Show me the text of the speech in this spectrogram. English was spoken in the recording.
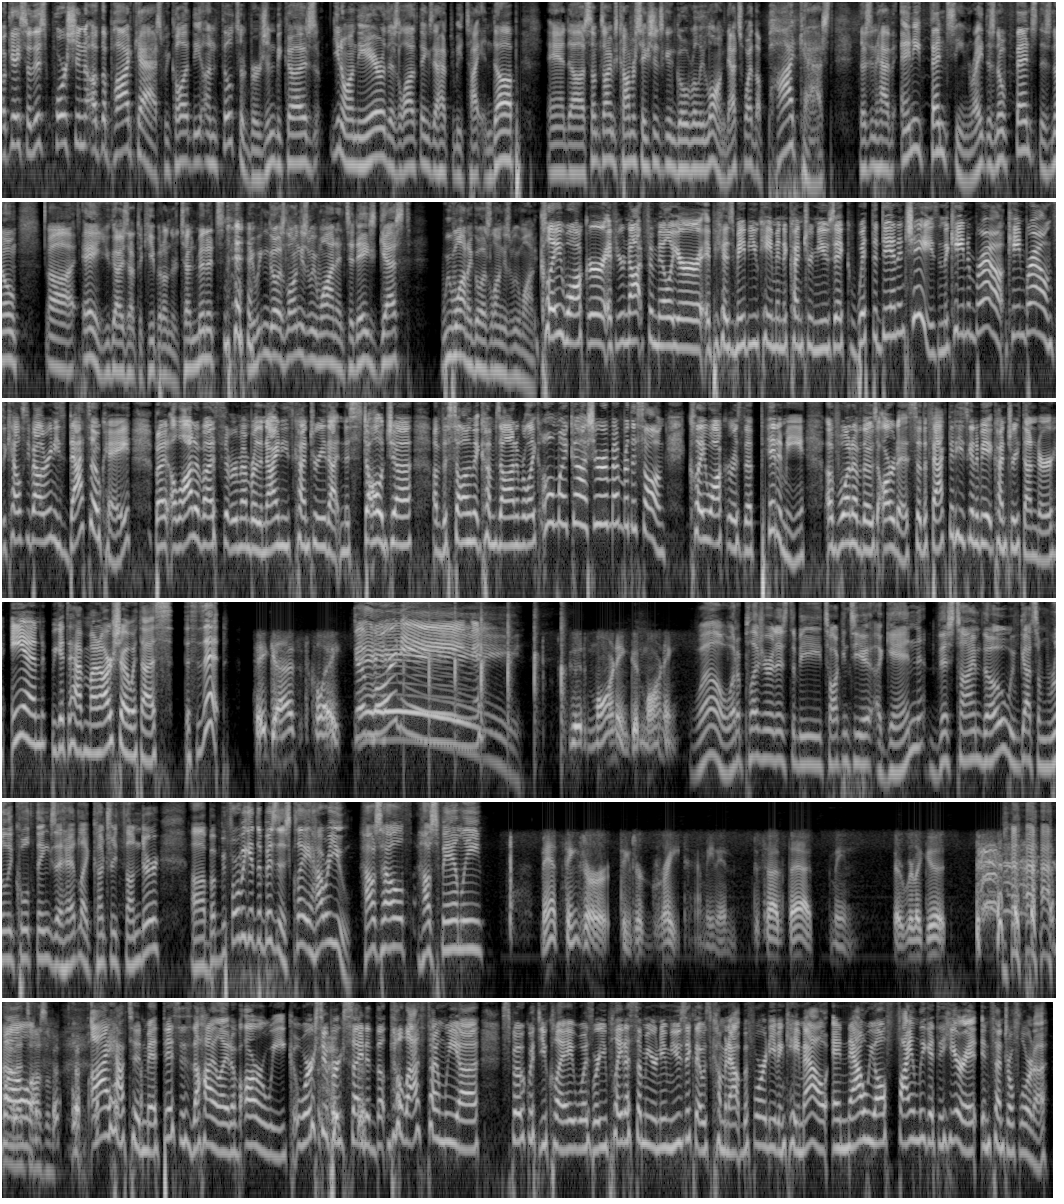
Okay, so this portion of the podcast, we call it the unfiltered version because, you know, on the air, there's a lot of things that have to be tightened up, and uh, sometimes conversations can go really long. That's why the podcast doesn't have any fencing, right? There's no fence, there's no, uh, hey, you guys have to keep it under 10 minutes. hey, we can go as long as we want, and today's guest we want to go as long as we want. Clay Walker, if you're not familiar, it, because maybe you came into country music with the Dan and Shays and the Kane and Brown, Kane Browns, the Kelsea Ballerinis, that's okay. But a lot of us that remember the 90s country, that nostalgia of the song that comes on, and we're like, oh my gosh, I remember the song. Clay Walker is the epitome of one of those artists. So the fact that he's going to be at Country Thunder and we get to have him on our show with us, this is it. Hey guys, it's Clay. Good morning. Hey. Good morning. Good morning. Well, what a pleasure it is to be talking to you again. This time, though, we've got some really cool things ahead, like Country Thunder. Uh, but before we get to business, Clay, how are you? How's health? How's family? Man, things are things are great. I mean, and besides that, I mean, they're really good. Well, That's awesome. I have to admit, this is the highlight of our week. We're super excited. The, the last time we uh, spoke with you, Clay, was where you played us some of your new music that was coming out before it even came out. And now we all finally get to hear it in Central Florida.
